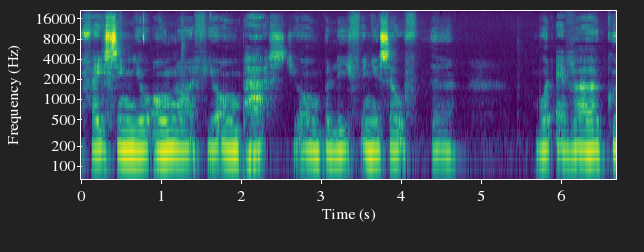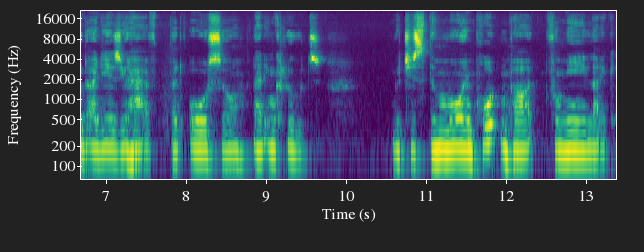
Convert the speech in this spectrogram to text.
facing your own life, your own past, your own belief in yourself, the whatever good ideas you have, but also that includes, which is the more important part for me, like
